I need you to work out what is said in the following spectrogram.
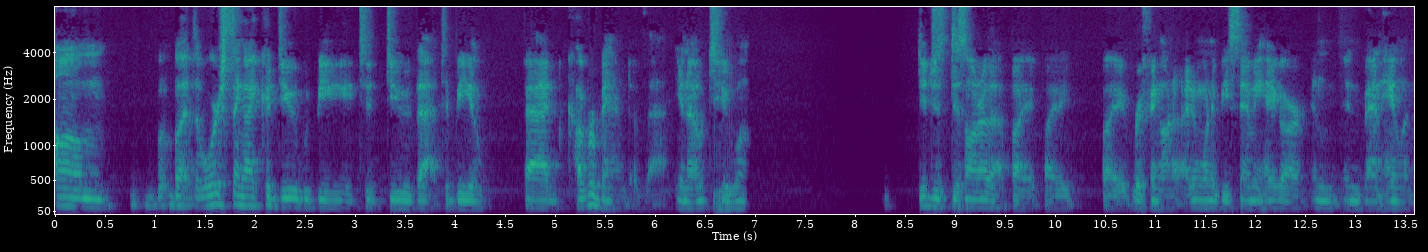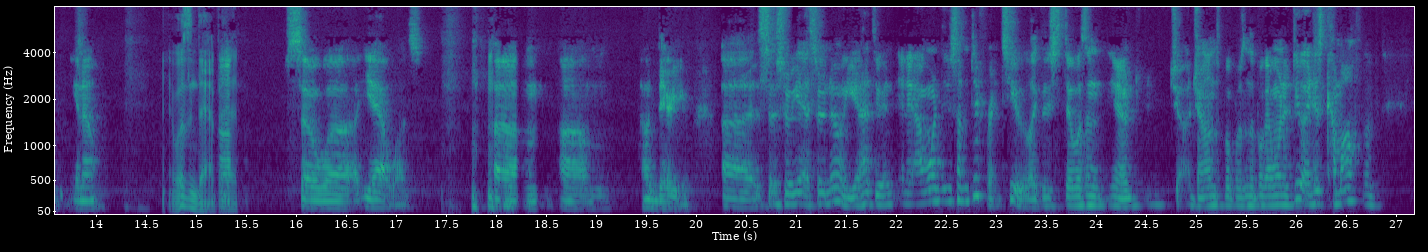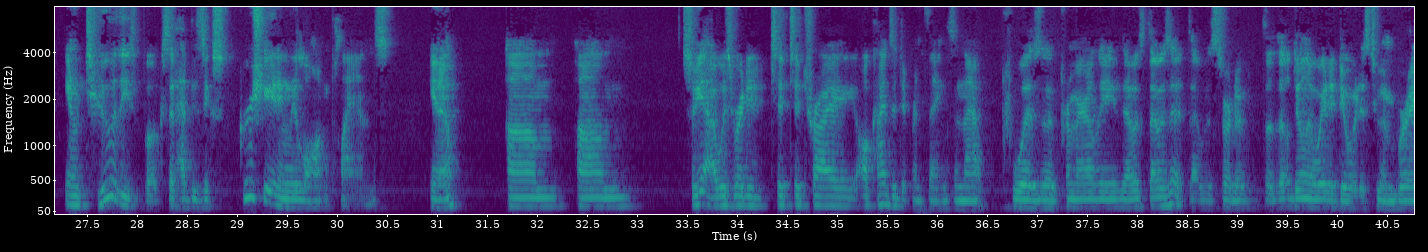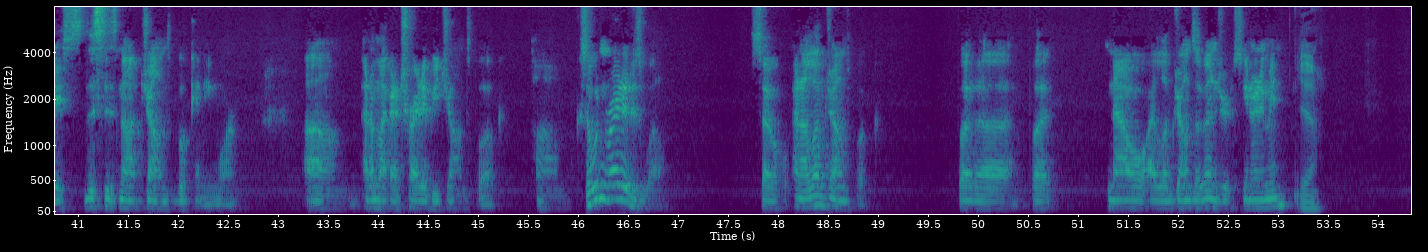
Um, but, but, the worst thing I could do would be to do that, to be a bad cover band of that, you know, to, uh, to just dishonor that by, by, by riffing on it. I didn't want to be Sammy Hagar in, in Van Halen, you know? It wasn't that bad. Um, so, uh, yeah, it was um, um, how dare you? Uh, so, so yeah, so no, you had to, and, and, I wanted to do something different too. Like this, there wasn't, you know, John's book wasn't the book I wanted to do. I just come off of, you know, two of these books that had these excruciatingly long plans. You know, um, um, so yeah, I was ready to, to try all kinds of different things, and that was uh, primarily that was that was it. That was sort of the, the, only way to do it is to embrace this is not John's book anymore, um, and I'm not going to try to be John's book because um, I wouldn't write it as well. So, and I love John's book, but uh, but now I love John's Avengers. You know what I mean? Yeah,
